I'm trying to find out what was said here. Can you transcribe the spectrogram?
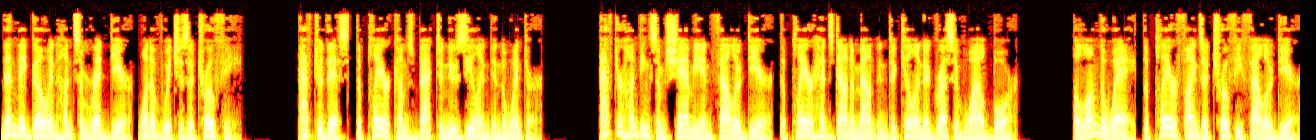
Then they go and hunt some red deer, one of which is a trophy. After this, the player comes back to New Zealand in the winter. After hunting some chamois and fallow deer, the player heads down a mountain to kill an aggressive wild boar. Along the way, the player finds a trophy fallow deer.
